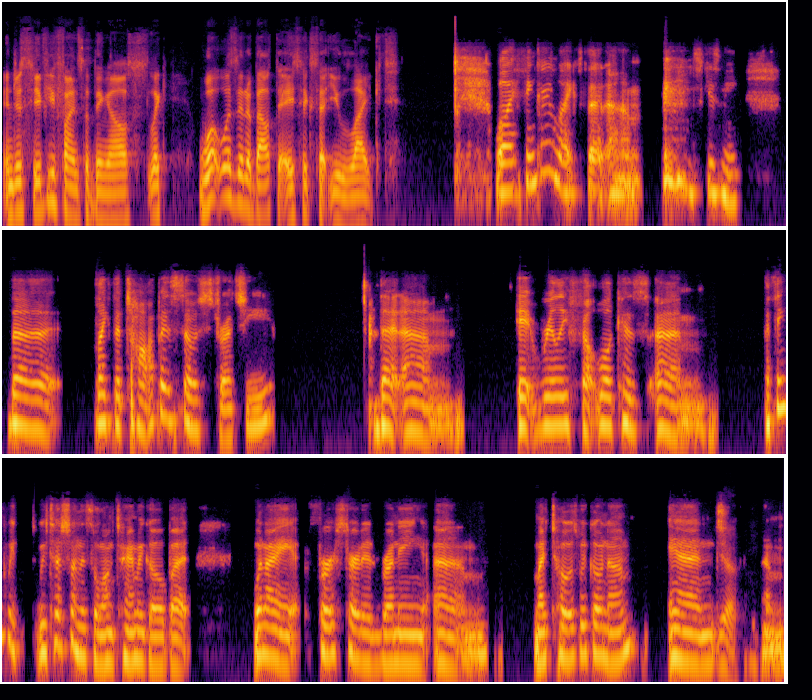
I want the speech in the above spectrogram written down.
and just see if you find something else. Like what was it about the Asics that you liked? Well, I think I liked that. Um, excuse me, the like the top is so stretchy that um, it really felt well because um, I think we we touched on this a long time ago, but when I first started running, um, my toes would go numb, and Yeah. um,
